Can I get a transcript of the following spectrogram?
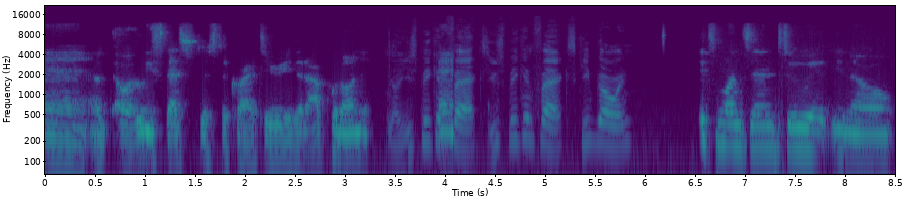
and or at least that's just the criteria that I put on it. No, you speaking and facts. You speaking facts. Keep going. Six months into it, you know,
